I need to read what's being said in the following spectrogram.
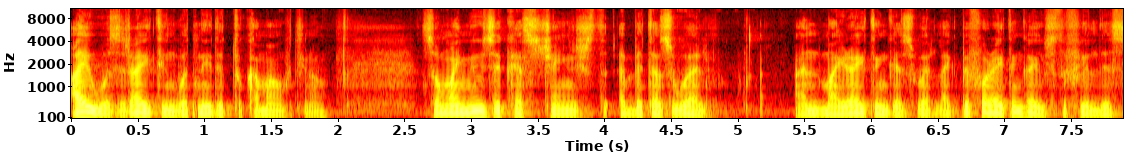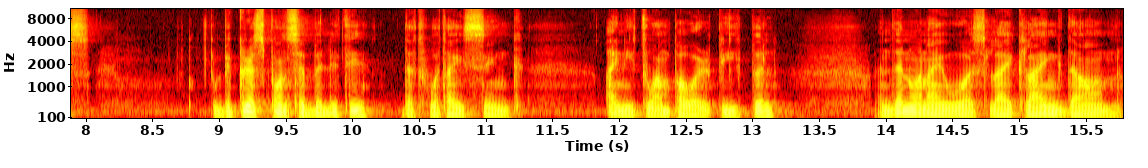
I was writing what needed to come out, you know. So my music has changed a bit as well, and my writing as well. Like before, I think I used to feel this big responsibility that what I sing, I need to empower people. And then when I was like lying down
